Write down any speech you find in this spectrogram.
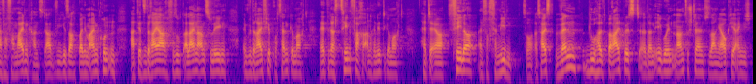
einfach vermeiden kannst. Ja, wie gesagt, bei dem einen Kunden, der hat jetzt drei Jahre versucht, alleine anzulegen, irgendwie drei, vier Prozent gemacht, der hätte das Zehnfache an Rendite gemacht, hätte er Fehler einfach vermieden. So, das heißt, wenn du halt bereit bist, äh, dein Ego hinten anzustellen, zu sagen, ja, okay, eigentlich,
